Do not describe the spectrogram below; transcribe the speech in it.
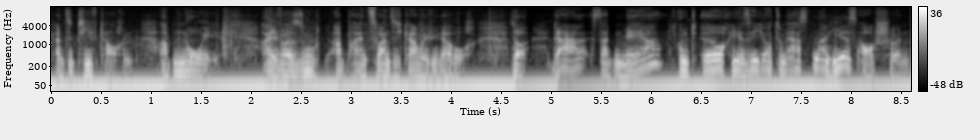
Kannst du tief tauchen. Ab Noe. Ich versucht, ab 1,20 kam ich wieder hoch. So, da ist das Meer und oh, hier sehe ich auch zum ersten Mal, hier ist auch schön.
